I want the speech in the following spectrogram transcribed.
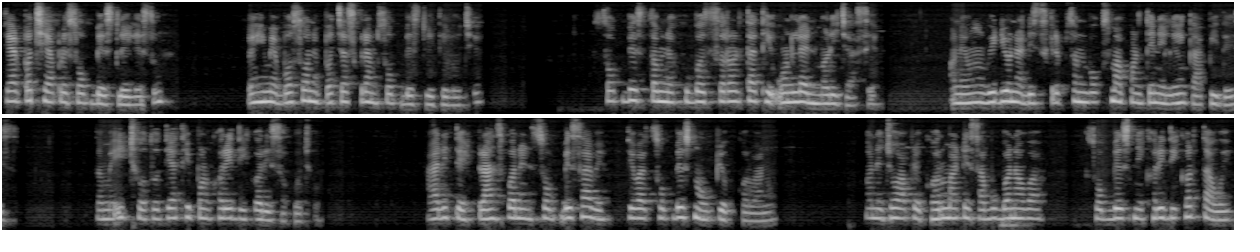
ત્યાર પછી આપણે સોપ બેસ લઈ લેશું. અહીં મેં બસો ને પચાસ ગ્રામ સોપ બેસ લીધેલો છે. સોપ બેસ તમને ખૂબ જ સરળતાથી ઓનલાઈન મળી જશે. અને હું વિડીયોના ડિસ્ક્રિપ્શન બોક્સમાં પણ તેની લિંક આપી દઈશ. તમે ઈચ્છો તો ત્યાંથી પણ ખરીદી કરી શકો છો. આ રીતે ટ્રાન્સપરન્ટ સોપ બેસ આવે તેવા સોપ બેસનો ઉપયોગ કરવાનો. અને જો આપણે ઘર માટે સાબુ બનાવવા સોપ બેસની ખરીદી કરતા હોય,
